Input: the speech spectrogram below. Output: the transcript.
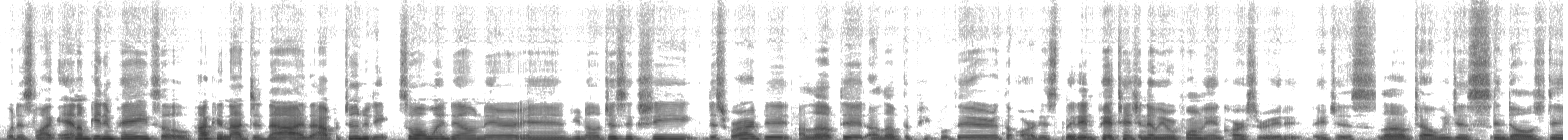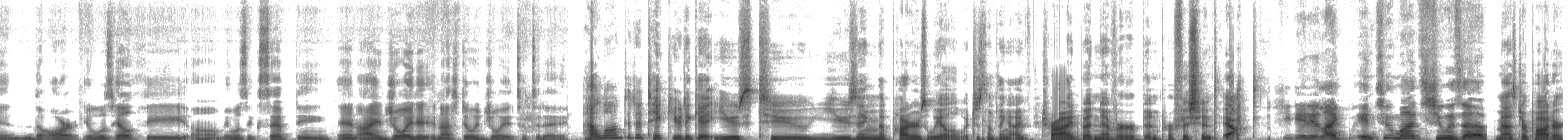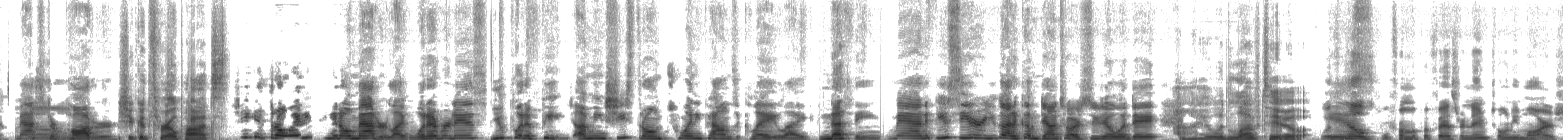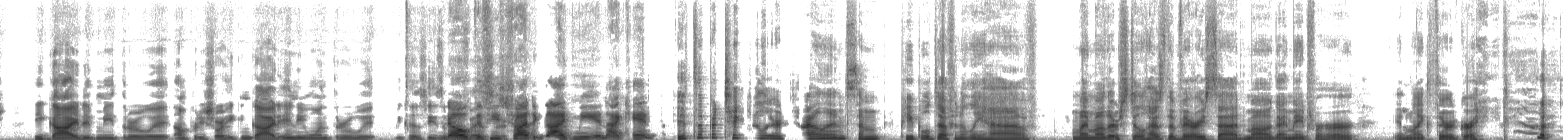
what it's like and I'm getting paid so how can I deny the opportunity? So I went down there and you know just as she described it. I loved it. I loved the people there the artists. They didn't pay attention that we were formerly incarcerated. They just loved how we just indulged in the art. It was healthy um, it was accepting and I enjoyed it and I still enjoy it to today. How long did it take you to get used to using the potter's wheel which is something I've tried but never been proficient at she did it like in two months. She was a master potter. Master oh. potter. She could throw pots. She could throw anything. It don't matter. Like whatever it is, you put a piece. I mean, she's thrown twenty pounds of clay like nothing. Man, if you see her, you got to come down to our studio one day. I would love to. With help from a professor named Tony Marsh he guided me through it. I'm pretty sure he can guide anyone through it because he's no, because he's tried to guide me and I can't. It's a particular talent some people definitely have my mother still has the very sad mug I made for her in like third grade.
